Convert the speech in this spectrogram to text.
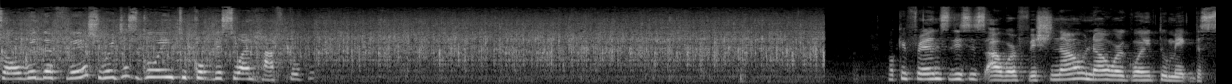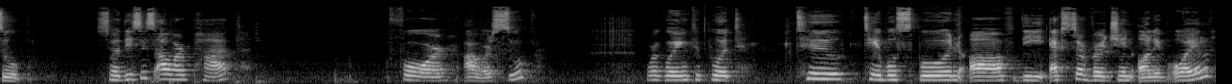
So with the fish, we're just going to cook this one half cook. Okay friends, this is our fish now. Now we're going to make the soup. So this is our pot for our soup. We're going to put 2 tablespoons of the extra virgin olive oil.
